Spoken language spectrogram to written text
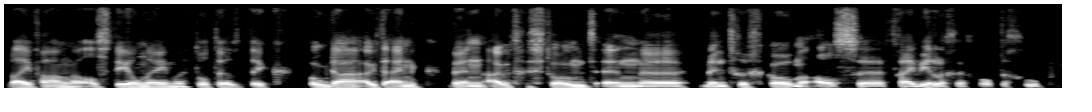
blijven hangen als deelnemer, totdat ik ook daar uiteindelijk ben uitgestroomd en uh, ben teruggekomen als uh, vrijwilliger op de groep.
